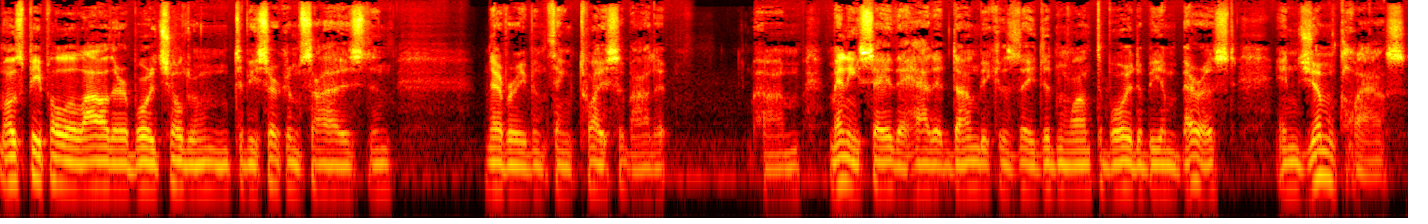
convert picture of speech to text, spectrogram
most people allow their boy children to be circumcised and never even think twice about it. Um, many say they had it done because they didn't want the boy to be embarrassed in gym class.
